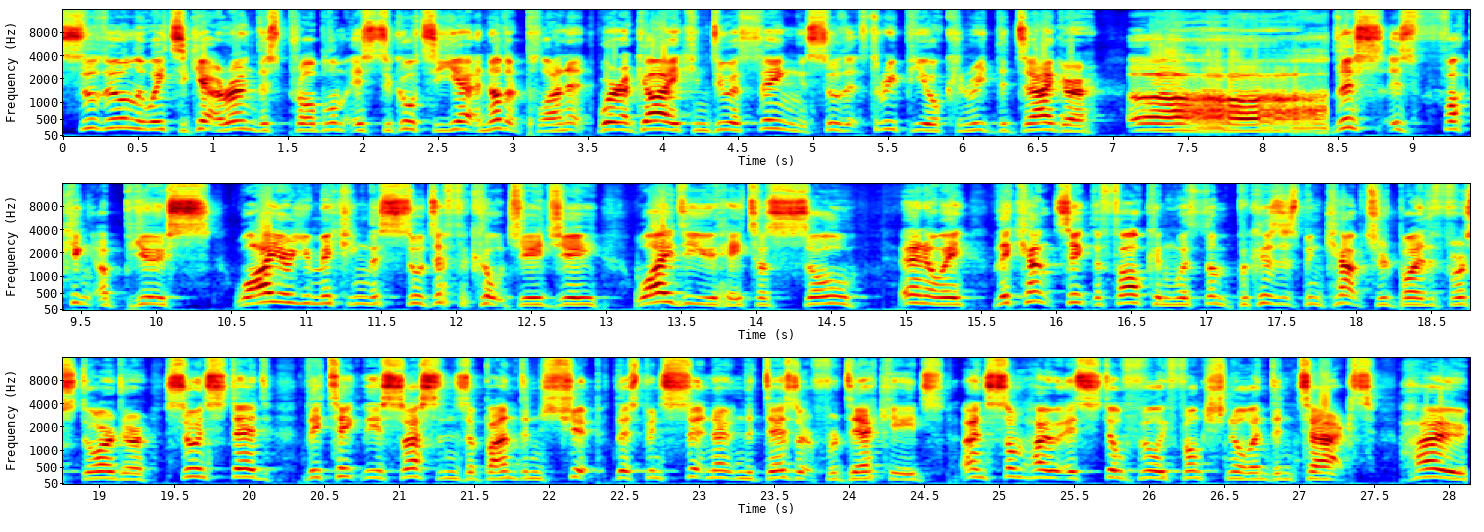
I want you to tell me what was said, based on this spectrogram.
So the only way to get around this problem is to go to yet another planet where a guy can do a thing so that 3PO can read the dagger. Ugh. This is fucking abuse. Why are you making this so difficult, JJ? Why do you hate us so? Anyway, they can't take the Falcon with them because it's been captured by the First Order, so instead, they take the assassin's abandoned ship that's been sitting out in the desert for decades, and somehow it's still fully functional and intact. How?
